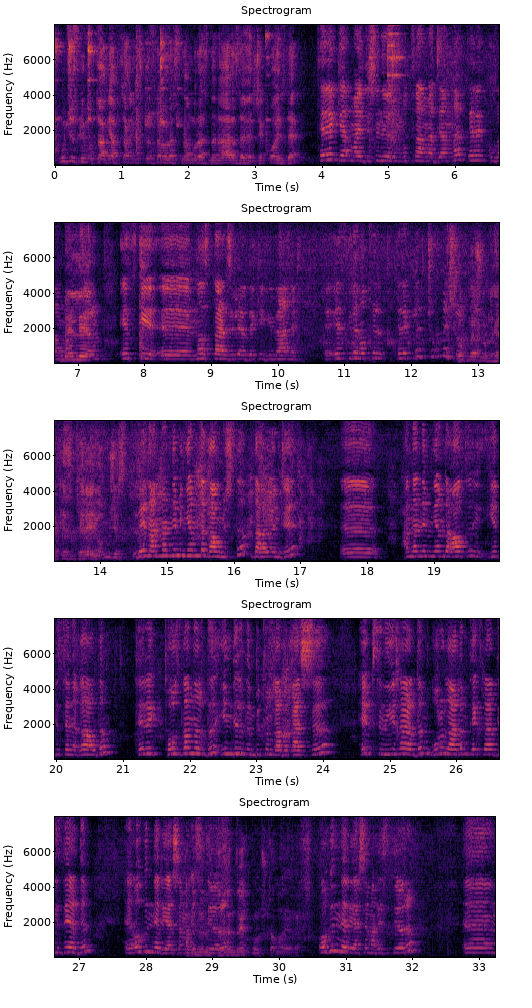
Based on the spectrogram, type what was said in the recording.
ucuz bir mutfak yapsan 3 gün sonra orasından burasından arıza verecek. O yüzden Terek yapmayı düşünüyorum mutfağıma canlar. Terek kullanmak Belli. istiyorum. Eski e, nostaljilerdeki gibi hani e, eskiden o ter- terekler çok meşhurdu. çok meşhurdu. Herkesin tereyağı yokmuş eskiden. Ben anneannemin yanında kalmıştım daha önce. Ee, anneannemin yanında 6-7 sene kaldım. Terek tozlanırdı, indirirdim bütün kabı kaşığı. Hepsini yıkardım, kurulardım, tekrar dizerdim. Ee, o günleri yaşamak Kızın istiyorum. üstesinden direkt konuş kameraya. O günleri yaşamak istiyorum. Ee,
